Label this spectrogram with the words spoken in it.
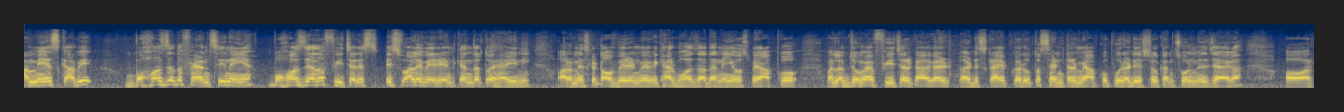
अमेज का भी बहुत ज़्यादा फैंसी नहीं है, बहुत ज़्यादा फीचर इस इस वाले वेरिएंट के अंदर तो है ही नहीं। और मैं इसके टॉप वेरिएंट में भी खैर बहुत ज़्यादा नहीं है, उसमें आपको मतलब जो मैं फीचर का अगर डिस्क्राइब करूँ तो सेंटर में आपको पूरा डिजिटल कंसोल मिल जाएगा। और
